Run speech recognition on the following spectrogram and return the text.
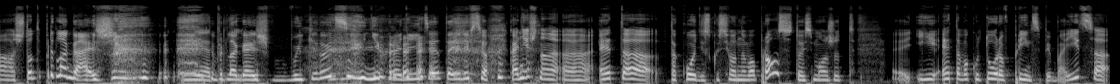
а, что ты предлагаешь? Нет. Ты предлагаешь выкинуть, не хранить это или все? Конечно, э, это такой дискуссионный вопрос, то есть может э, и этого культура в принципе боится,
